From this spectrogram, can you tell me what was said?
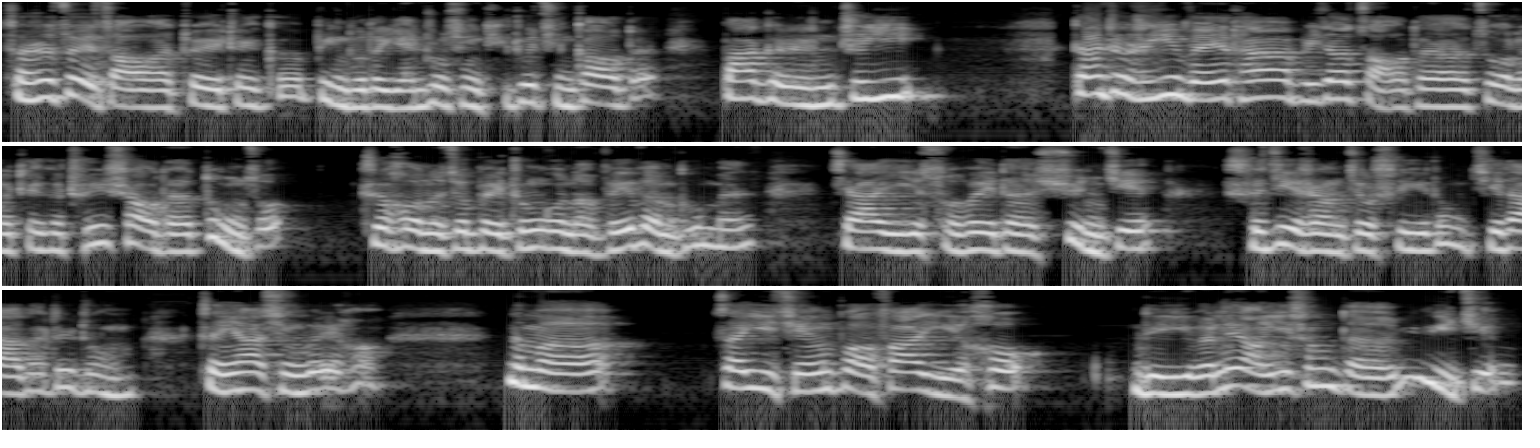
算是最早啊对这个病毒的严重性提出警告的八个人之一。但正是因为他比较早的做了这个吹哨的动作，之后呢就被中共的维稳部门加以所谓的训诫，实际上就是一种极大的这种镇压行为哈。那么在疫情爆发以后，李文亮医生的预警。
